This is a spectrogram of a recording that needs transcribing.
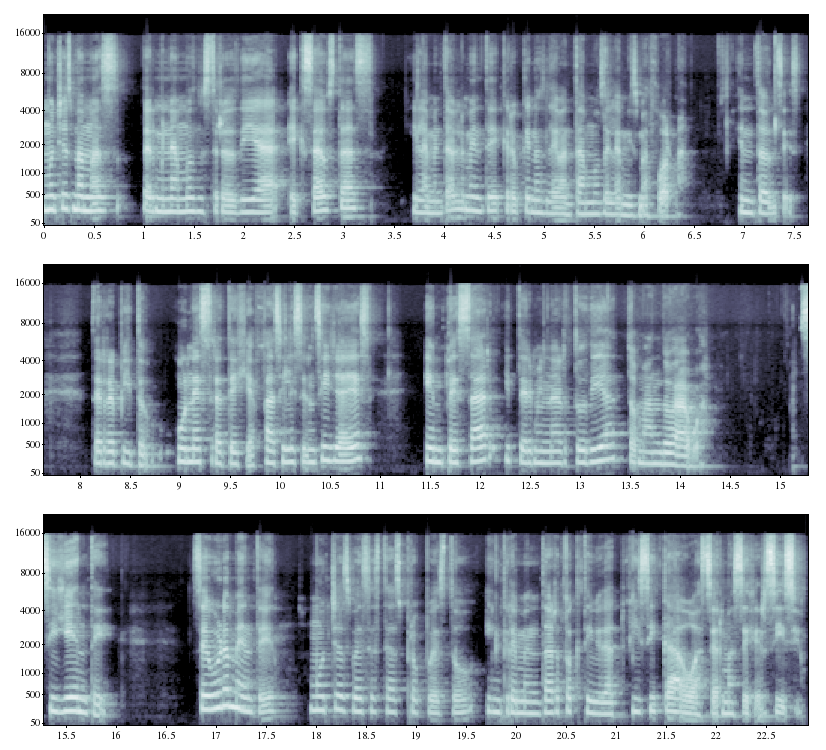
muchas mamás terminamos nuestro día exhaustas y lamentablemente creo que nos levantamos de la misma forma. Entonces, te repito, una estrategia fácil y sencilla es empezar y terminar tu día tomando agua. Siguiente, seguramente muchas veces te has propuesto incrementar tu actividad física o hacer más ejercicio.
